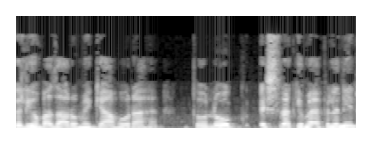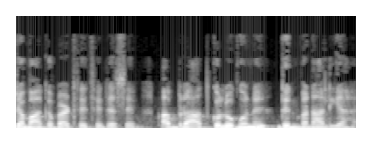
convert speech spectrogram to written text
گلیوں بازاروں میں کیا ہو رہا ہے۔ تو لوگ اس طرح کی محفلیں نہیں جما کے بیٹھتے تھے جیسے اب رات کو لوگوں نے دن بنا لیا ہے۔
